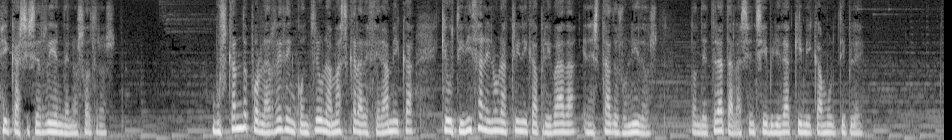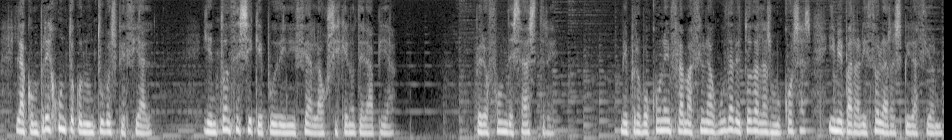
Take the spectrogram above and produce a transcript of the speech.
y casi se ríen de nosotros. Buscando por la red encontré una máscara de cerámica que utilizan en una clínica privada en Estados Unidos, donde trata la sensibilidad química múltiple. La compré junto con un tubo especial y entonces sí que pude iniciar la oxigenoterapia. Pero fue un desastre. Me provocó una inflamación aguda de todas las mucosas y me paralizó la respiración.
